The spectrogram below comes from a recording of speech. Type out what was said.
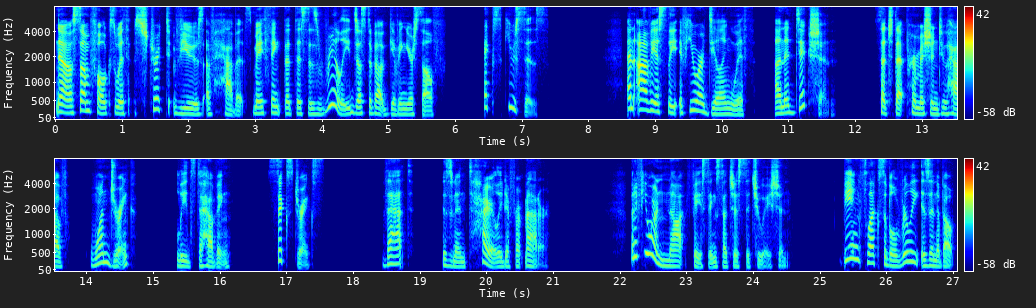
Now, some folks with strict views of habits may think that this is really just about giving yourself excuses. And obviously, if you are dealing with an addiction, such that permission to have one drink leads to having six drinks, that is an entirely different matter. But if you are not facing such a situation, being flexible really isn't about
